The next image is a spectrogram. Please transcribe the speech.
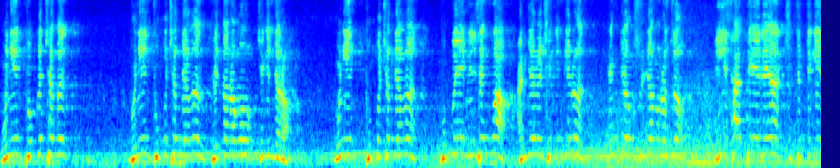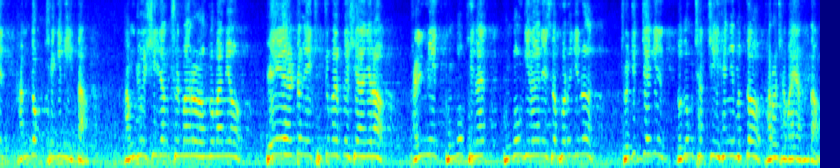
문인 북구청은 문인 북구청장은 결단하고 책임져라. 문인 북구청장은 북구의 민생과 안전을 책임지는 행정수장으로서 이 사태에 대한 직접적인 감독 책임이 있다. 광주시장 출마를 언급하며 대외 활동에 집중할 것이 아니라 발밑 공공기관, 공공기관에서 벌어지는 조직적인 노동착취 행위부터 바로 잡아야 한다.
